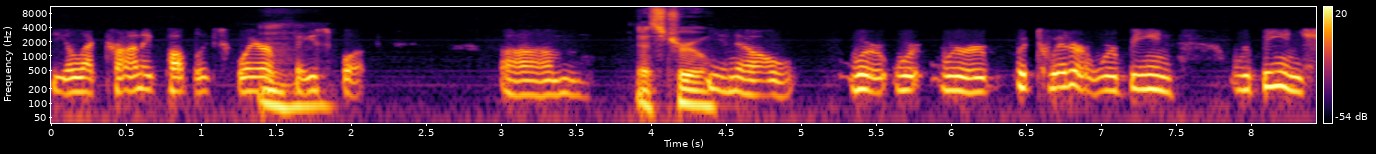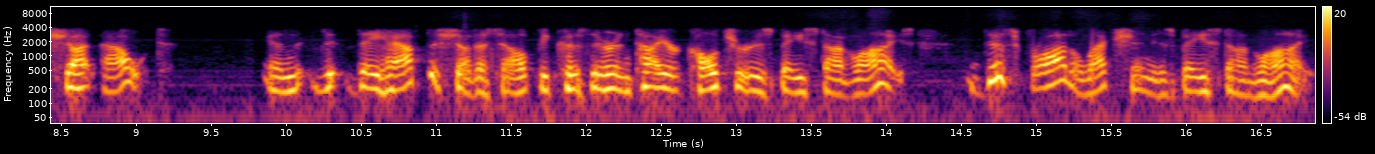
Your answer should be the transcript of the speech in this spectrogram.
the electronic public square mm. of Facebook. Um, That's true. You know, we're we're we're with Twitter. We're being we're being shut out, and th- they have to shut us out because their entire culture is based on lies. This fraud election is based on lies.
